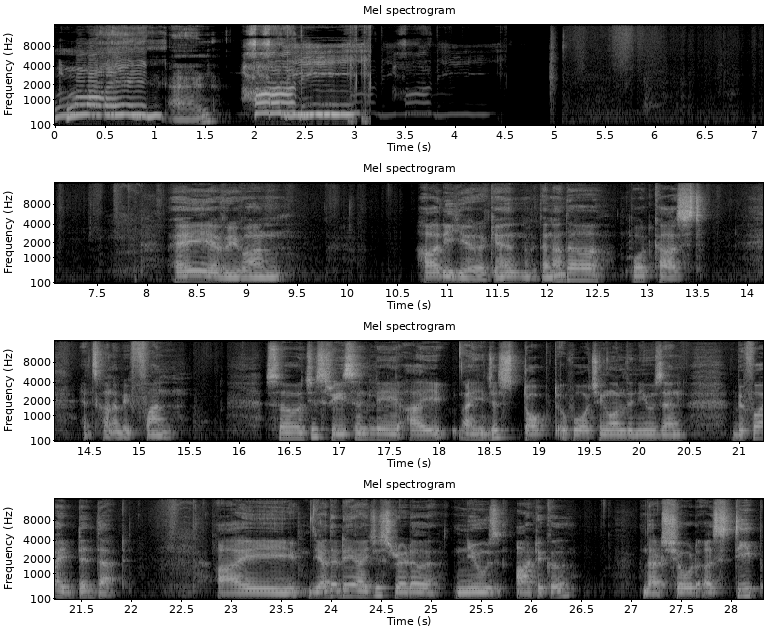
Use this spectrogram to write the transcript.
And Hardy. hey everyone, Hardy here again with another podcast. It's gonna be fun. So just recently, I I just stopped watching all the news, and before I did that, I the other day I just read a news article that showed a steep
